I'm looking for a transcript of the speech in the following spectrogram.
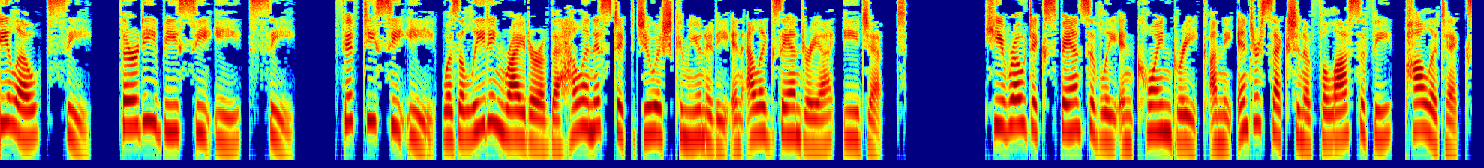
Philo c. 30 BCE, c. 50 CE was a leading writer of the Hellenistic Jewish community in Alexandria, Egypt. He wrote expansively in Koine Greek on the intersection of philosophy, politics,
